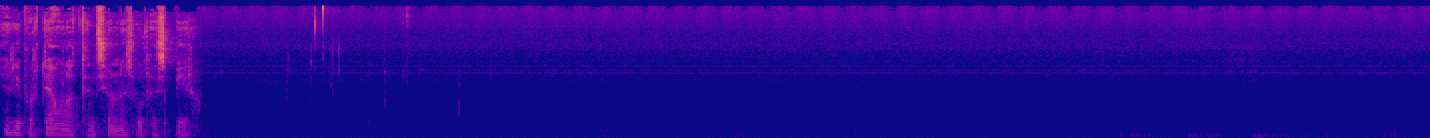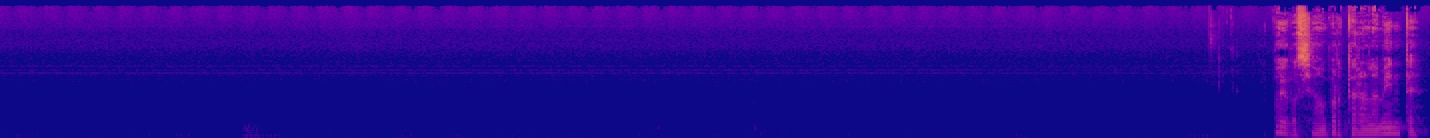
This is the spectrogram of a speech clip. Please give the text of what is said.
E riportiamo l'attenzione sul respiro. Poi possiamo portare alla mente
